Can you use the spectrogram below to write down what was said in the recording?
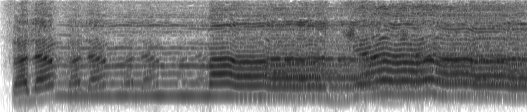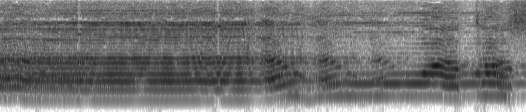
فلما جاءه وقص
